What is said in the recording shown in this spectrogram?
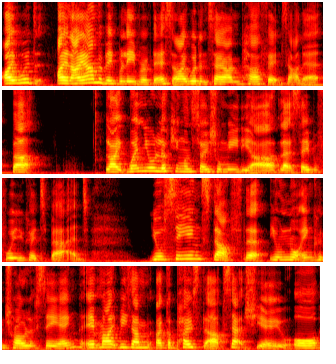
I would, and I am a big believer of this, and I wouldn't say I'm perfect at it, but like when you're looking on social media, let's say before you go to bed, you're seeing stuff that you're not in control of seeing. It might be some like a post that upsets you, or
